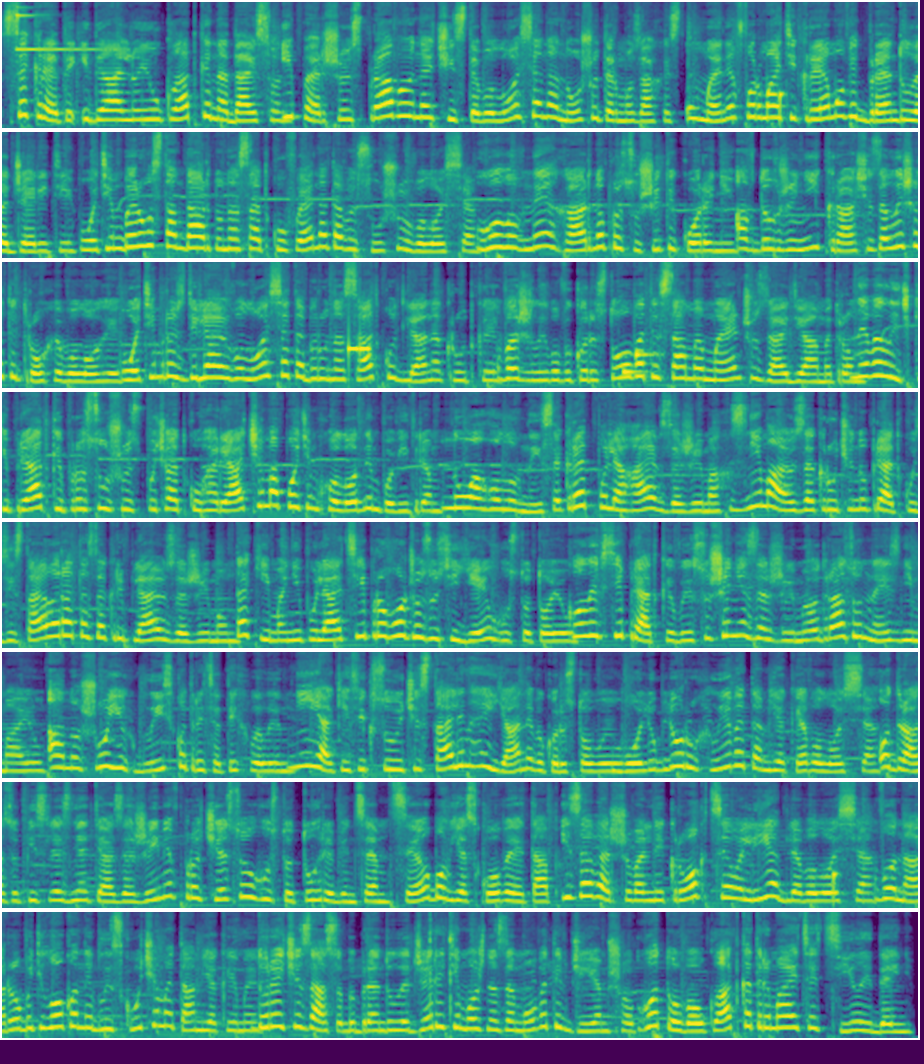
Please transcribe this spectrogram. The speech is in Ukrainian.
Секрети ідеальної укладки на Dyson. І першою справою на чисте волосся наношу термозахист. У мене в форматі крему від бренду Legerity. Потім беру стандартну насадку фена та висушую волосся. Головне гарно просушити корені, а в довжині краще залишити трохи вологи. Потім розділяю волосся та беру насадку для накрутки. Важливо використовувати саме меншу за діаметром. Невеличкі прядки просушую спочатку гарячим, а потім холодним повітрям. Ну а головний секрет полягає в зажимах. Знімаю закручену прядку зі стайлера та закріпляю зажимом. Такі маніпуляції проводжу з усією густотою. Коли всі прядки висушені, зажими одразу не знімаю, а ношу їх близько 30 хвилин. Ніякі фіксуючі стайлінги я не використовую, бо люблю рухливе та м'яке волосся. Одразу після зняття зажимів прочесую густоту гребінцем. Це обов'язковий етап. І завершувальний крок це олія для волосся. Вона робить локони блискучими та м'якими. До речі, засоби бренду Legerity можна замовити в GM Shop. Готова укладка тримається цілий день.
